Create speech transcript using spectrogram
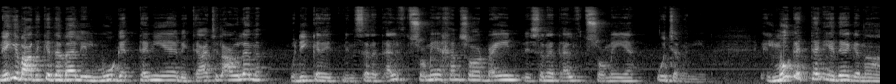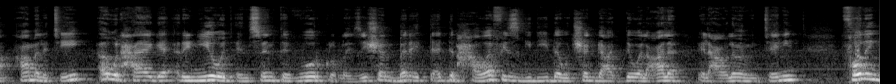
نيجي بعد كده بقى للموجة الثانية بتاعه العولمة ودي كانت من سنة 1945 لسنة 1980. الموجة الثانية دي يا جماعة عملت إيه؟ أول حاجة renewed incentive for globalization بدأت تقدم حوافز جديدة وتشجع الدول على العولمة من تاني. Falling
